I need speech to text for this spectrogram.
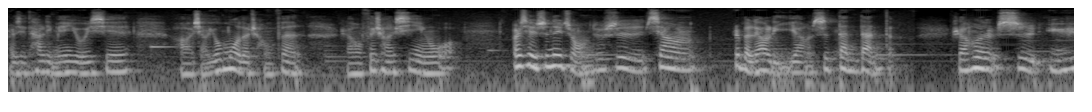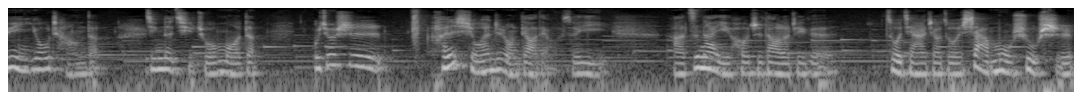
而且它里面有一些啊、小幽默的成分，然后非常吸引我，而且是那种就是像日本料理一样，是淡淡的，然后是余韵悠长的，经得起琢磨的，我就是很喜欢这种调调，所以啊，自那以后知道了这个作家叫做夏目漱石。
